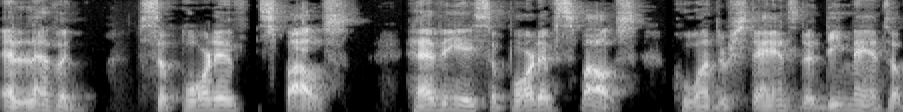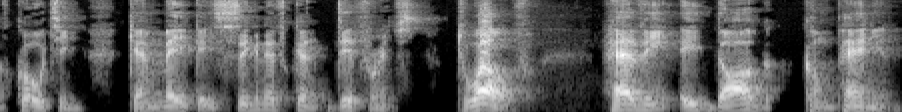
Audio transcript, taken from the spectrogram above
11. Supportive spouse. Having a supportive spouse who understands the demands of coaching can make a significant difference. 12. Having a dog companion.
